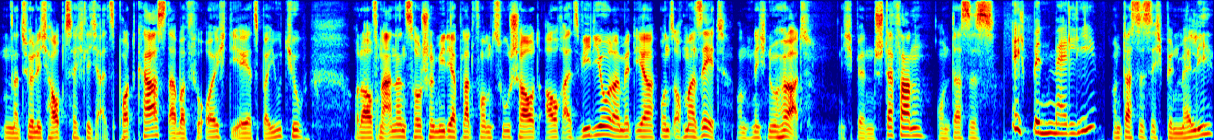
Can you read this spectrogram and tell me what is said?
Natürlich hauptsächlich als Podcast, aber für euch, die ihr jetzt bei YouTube oder auf einer anderen Social-Media-Plattform zuschaut, auch als Video, damit ihr uns auch mal seht und nicht nur hört. Ich bin Stefan und das ist Ich bin Melli. und das ist Ich bin Melli.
